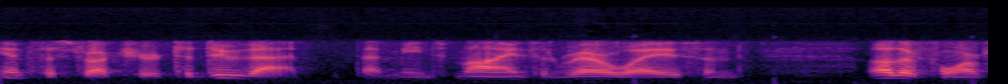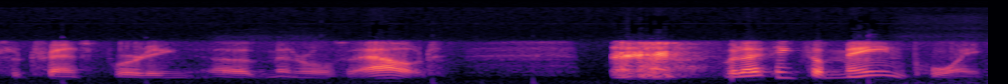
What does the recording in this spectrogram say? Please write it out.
infrastructure to do that. That means mines and railways and other forms of transporting uh, minerals out. but I think the main point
